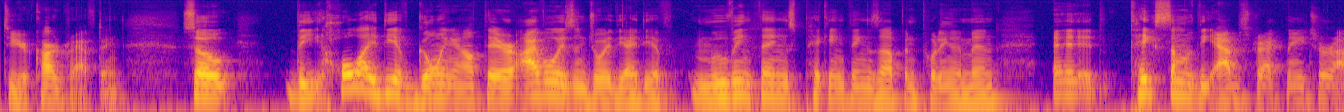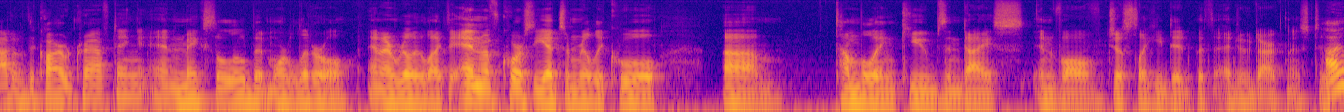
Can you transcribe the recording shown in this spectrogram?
to your card crafting. So the whole idea of going out there, I've always enjoyed the idea of moving things, picking things up, and putting them in. It takes some of the abstract nature out of the card crafting and makes it a little bit more literal. And I really liked it. And of course, he had some really cool um, tumbling cubes and dice involved, just like he did with Edge of Darkness too. I,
